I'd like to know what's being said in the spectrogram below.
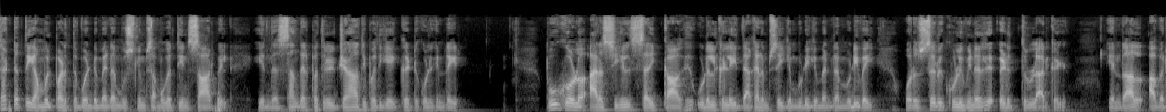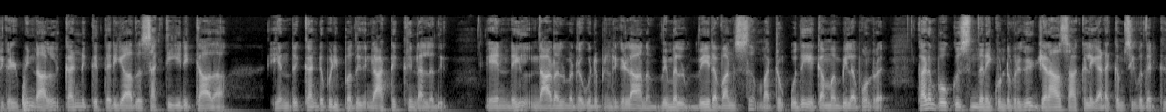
சட்டத்தை அமுல்படுத்த வேண்டும் என முஸ்லிம் சமூகத்தின் சார்பில் இந்த சந்தர்ப்பத்தில் ஜனாதிபதியை கேட்டுக்கொள்கின்றேன். பூகோள அரசியல் சரிக்காக உடல்களை தகனம் செய்ய முடியும் என்ற முடிவை ஒரு சிறு குழுவினர் எடுத்துள்ளார்கள். என்றால் அவர்கள் பின்னால் கண்ணுக்கு தெரியாத சக்தி இருக்காதா என்று கண்டுபிடிப்பது நாட்டுக்கு நல்லது. ஏனெனில் நாடாளுமன்ற உறுப்பினர்களான விமல் வீரவன்ச மற்றும் உதய கம்மம்பில போன்ற கடும்போக்கு சிந்தனை கொண்டவர்கள் ஜனாசாக்களை அடக்கம் செய்வதற்கு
